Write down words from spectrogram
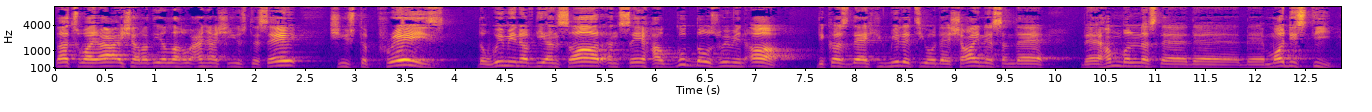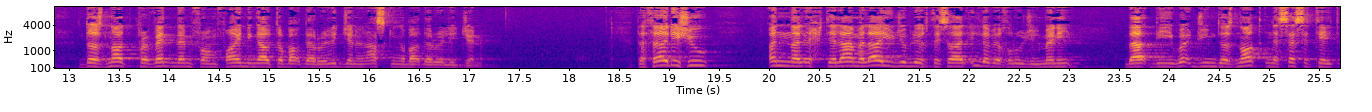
That's why Aisha radiallahu anha, she used to say, she used to praise the women of the Ansar and say how good those women are because their humility or their shyness and their, their humbleness, their, their, their modesty does not prevent them from finding out about their religion and asking about their religion. The third issue, أن الاحتلام لا يجب الاغتسال إلا بخروج المني that the wet dream does not necessitate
